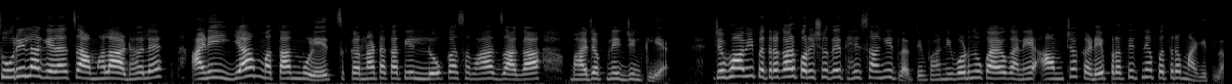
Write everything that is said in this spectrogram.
चोरीला गेल्याचं आम्हाला आढळलंय आणि या मतांमुळेच कर्नाटकातील लोकसभा जागा भाजपने जिंकली आहे. जेव्हा आम्ही पत्रकार परिषदेत हे सांगितलं तेव्हा निवडणूक आयोगाने आमच्याकडे प्रतिज्ञापत्र मागितलं.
